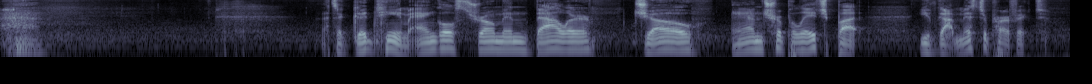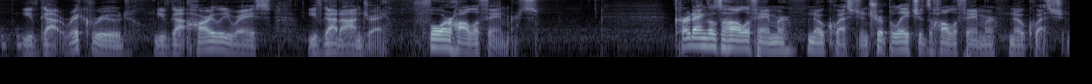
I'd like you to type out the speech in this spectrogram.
that's a good team. Angle, Strowman, Balor, Joe, and Triple H. But you've got Mr. Perfect, you've got Rick Rude, you've got Harley Race, you've got Andre. Four Hall of Famers. Kurt Angle's a Hall of Famer, no question. Triple H is a Hall of Famer, no question.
